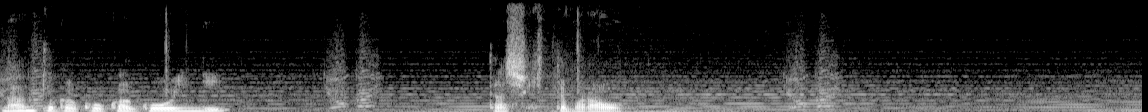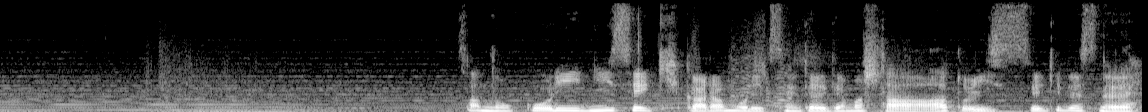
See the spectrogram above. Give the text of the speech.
なんとかここは強引に出し切ってもらおう。さあ、残り2隻からも陸戦隊出ました。あと1隻ですね。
